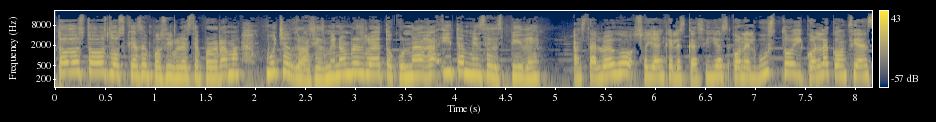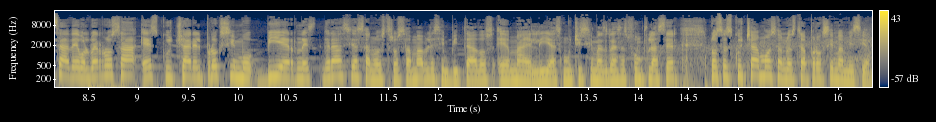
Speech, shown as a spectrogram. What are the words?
todos, todos los que hacen posible este programa. Muchas gracias. Mi nombre es Gloria Tocunaga y también se despide. Hasta luego, soy Ángeles Casillas, con el gusto y con la confianza de volvernos a escuchar el próximo viernes. Gracias a nuestros amables invitados, Emma, Elías, muchísimas gracias, fue un placer. Nos escuchamos en nuestra próxima misión.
